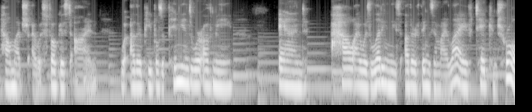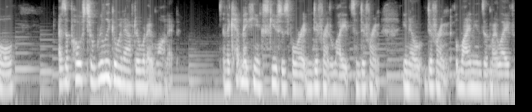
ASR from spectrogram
how much I was focused on what other people's opinions were of me, and how I was letting these other things in my life take control as opposed to really going after what I wanted. And I kept making excuses for it in different lights and different, you know, different linings of my life.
